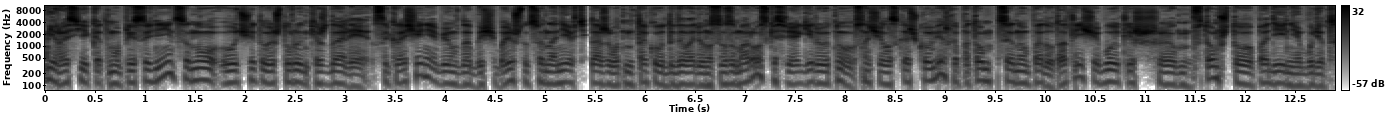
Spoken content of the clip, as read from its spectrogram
и Россия к этому присоединится, но учитывая, что рынки ждали сокращения объемов добычи, боюсь, что цена нефти даже вот на такую договоренность о заморозке среагирует ну, сначала скачком вверх, а потом цены упадут. Отличие будет лишь эм, в том, что падение будет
